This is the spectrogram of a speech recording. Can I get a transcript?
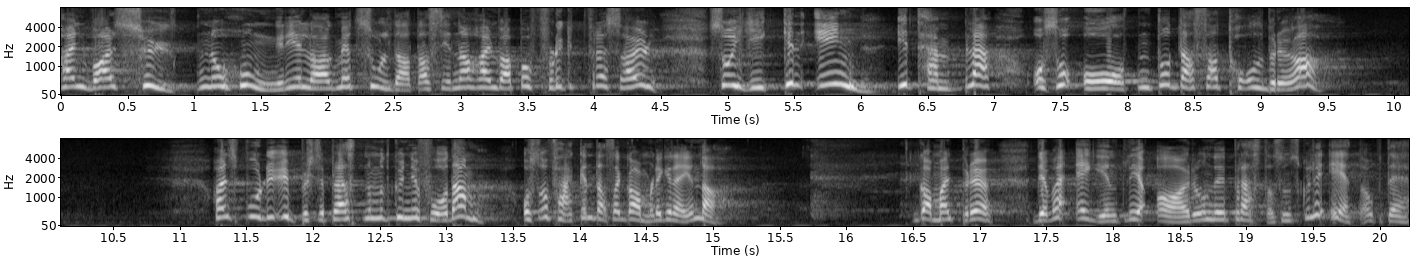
han var sulten og hungrig i lag med soldatene sine, han var på flukt fra Saul, så gikk han inn i tempelet, og så åt han av disse tolv brøda. Han spurte ypperstepresten om han kunne få dem, og så fikk han disse gamle greiene. da. Gammelt brød. Det var egentlig Aron, de prester, som skulle ete opp det,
